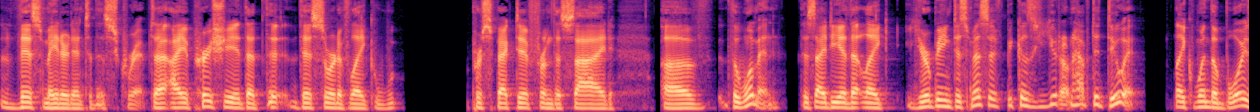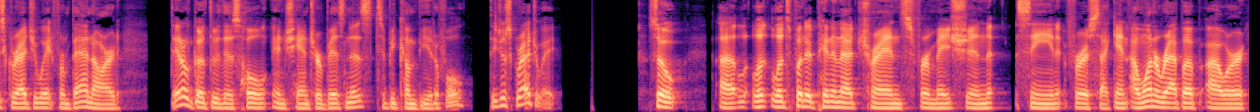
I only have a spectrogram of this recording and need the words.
this made it into the script. I, I appreciate that th- this sort of like w- perspective from the side of the woman. This idea that like you're being dismissive because you don't have to do it. Like when the boys graduate from Ban Ard, they don't go through this whole enchanter business to become beautiful. They just graduate. So uh, let, us put a pin in that transformation scene for a second. I want to wrap up our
